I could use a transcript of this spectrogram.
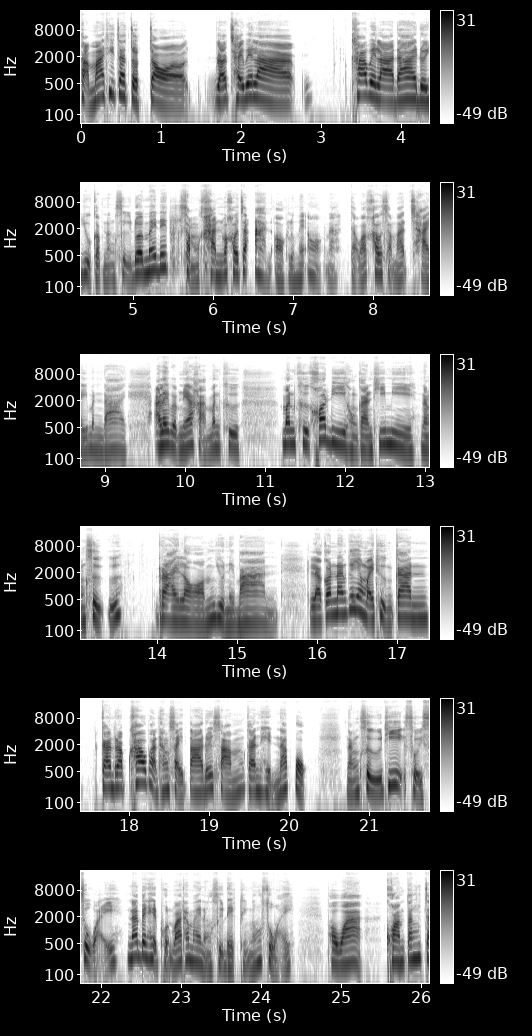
สามารถที่จะจดจ่อแล้วใช้เวลาค่าเวลาได้โดยอยู่กับหนังสือ โดยไม่ได้สำคัญว่าเขาจะอ่านออกหรือไม่ออกนะ แต่ว่าเขาสามารถใช้มันได้ อะไรแบบนี้ค่ะ มันคือมันคือข้อดีของการที่มีหนังสือรายล้อมอยู่ในบ้าน แล้วก็นั่นก็ยังหมายถึงการ การรับเข้าผ่านทางสายตาด้วยซ้ำการเห็นหน้าปก หนังสือที่สวยๆนั่นเป็นเหตุผลว่าทำไมหนังสือเด็กถึงต้องสวย เพราะว่าความตั้งใจ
